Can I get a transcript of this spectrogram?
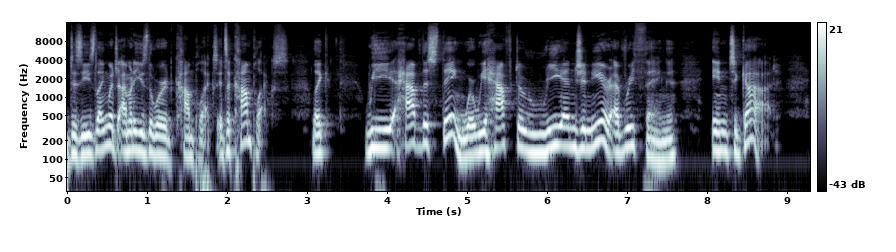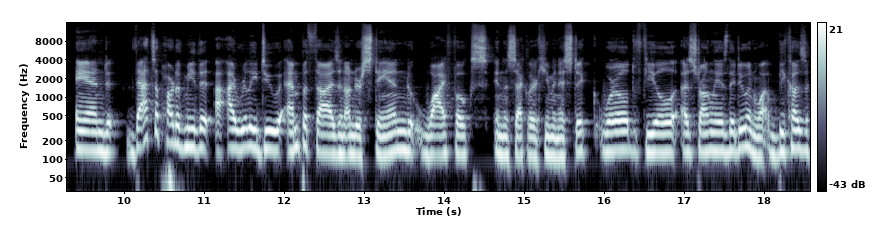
disease language, I'm going to use the word complex. It's a complex. Like we have this thing where we have to re engineer everything into God. And that's a part of me that I really do empathize and understand why folks in the secular humanistic world feel as strongly as they do. And because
